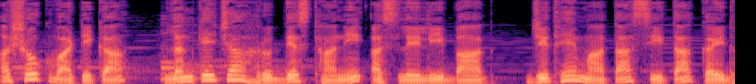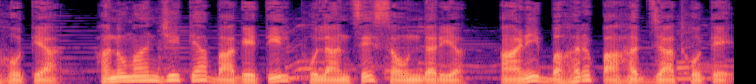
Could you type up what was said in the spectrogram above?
अशोक वाटिका लंकेच्या हृदयस्थानी असलेली बाग जिथे माता सीता कैद होत्या हनुमानजी त्या बागेतील फुलांचे सौंदर्य आणि बहर पाहत जात होते.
